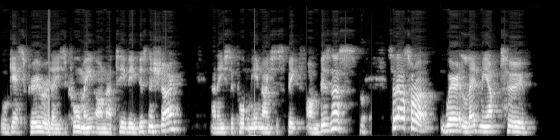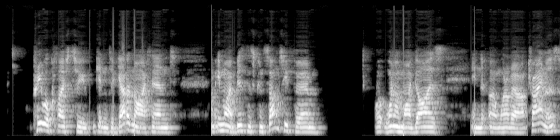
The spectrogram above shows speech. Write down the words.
or guest guru, they used to call me on a TV business show. And they used to call me and I used to speak on business. So that was sort of where it led me up to pretty well close to getting to Gutter Knight. And in my business consultancy firm, one of my guys, in uh, one of our trainers,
